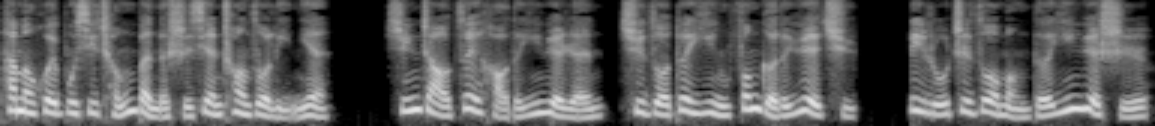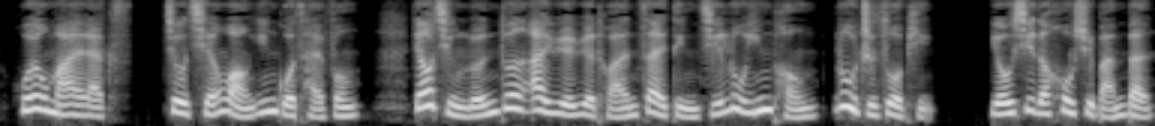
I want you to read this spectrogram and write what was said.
他们会不惜成本的实现创作理念，寻找最好的音乐人去做对应风格的乐曲。例如制作蒙德音乐时，Will My X 就前往英国采风，邀请伦敦爱乐乐团在顶级录音棚录制作品。游戏的后续版本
